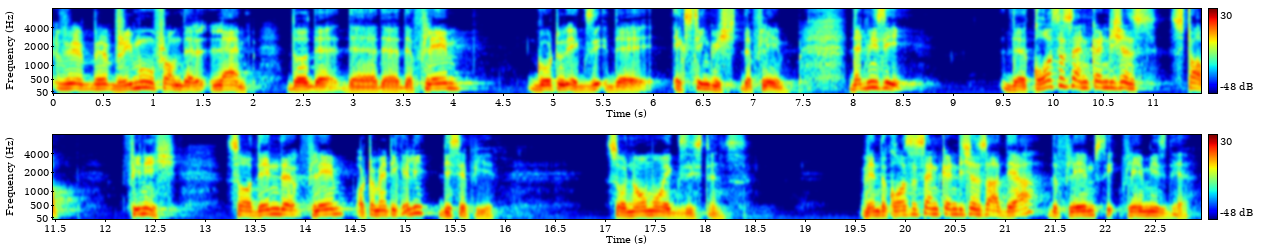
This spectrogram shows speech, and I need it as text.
re- re- remove from the lamp, though the the the, the flame go to the extinguish the flame. That means the the causes and conditions stop, finish. So then the flame automatically disappear. So no more existence. When the causes and conditions are there, the flame, flame is there.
